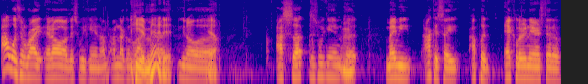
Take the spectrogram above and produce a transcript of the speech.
I wasn't right at all this weekend. I'm, I'm not going to He admitted it. You know, uh, yeah. I sucked this weekend, Mm-hmm. but maybe I could say I put Ekeler in there instead of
